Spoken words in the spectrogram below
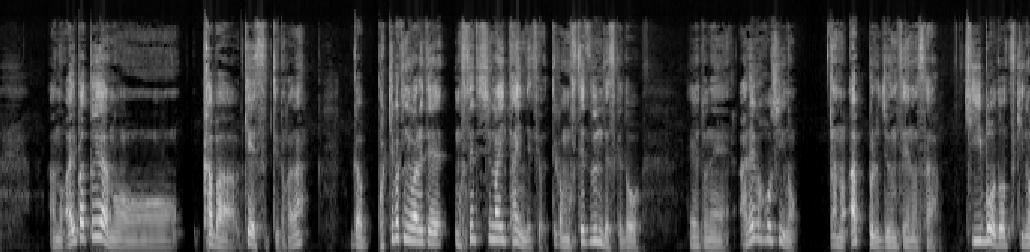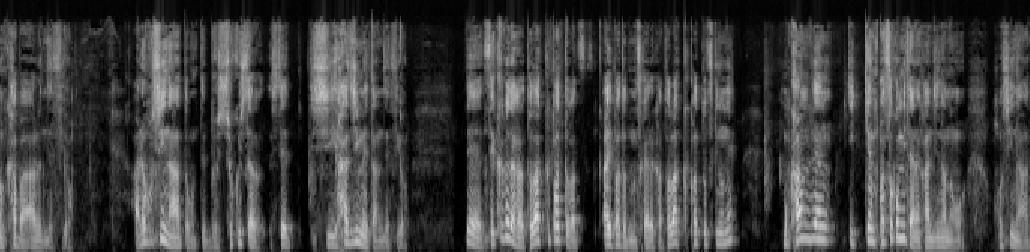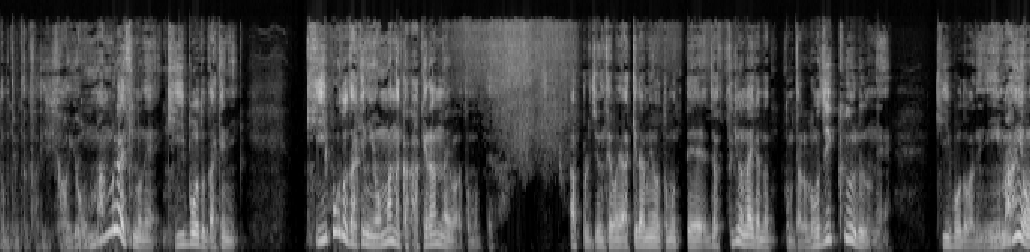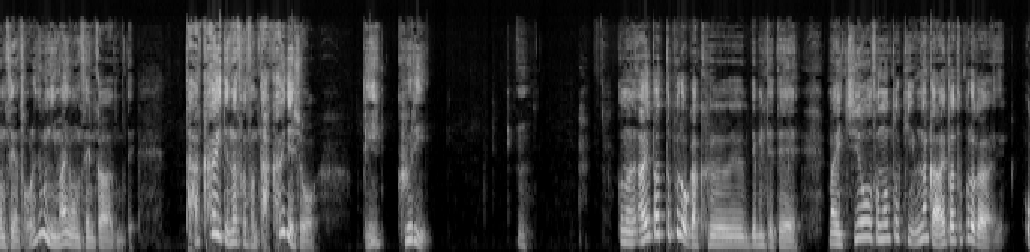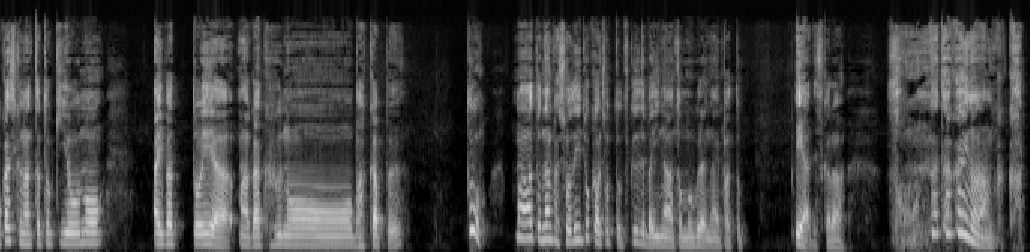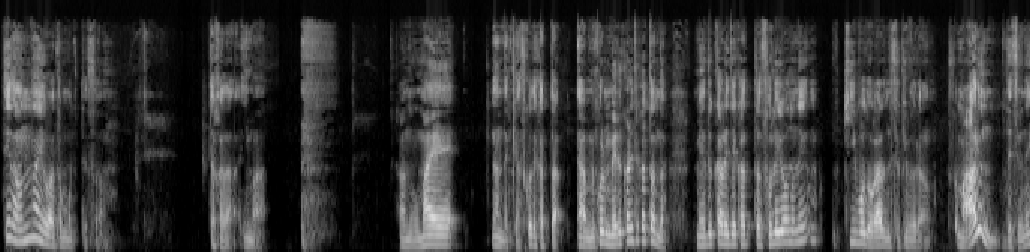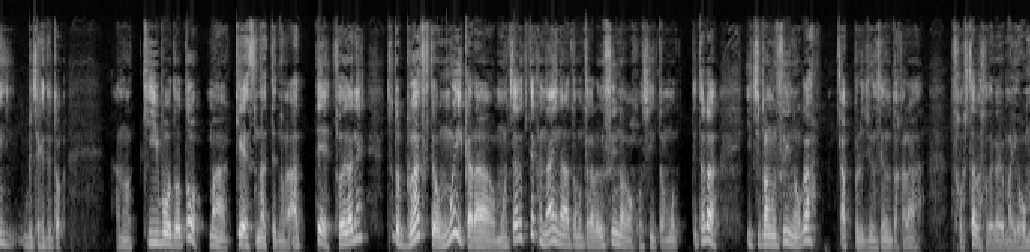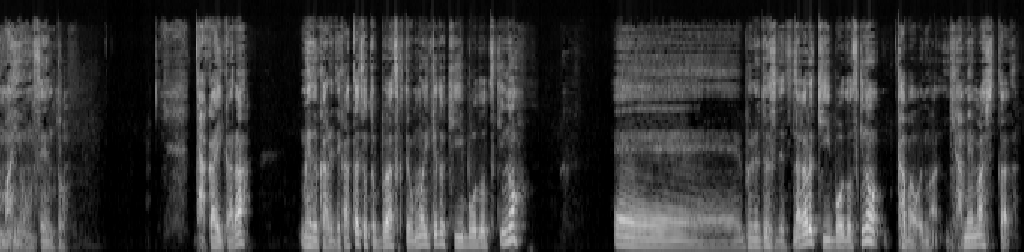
あの iPad Air のカバー、ケースっていうのかな？がバキバキに割れて、もう捨ててしまいたいんですよ。っていうかもう捨てるんですけど、えっ、とね、あれが欲しいの。あの、Apple 純正のさ、キーボード付きのカバーあるんですよ。あれ欲しいなと思って物色したら、して、し始めたんですよ。で、せっかくだからトラックパッドが iPad でも使えるからトラックパッド付きのね、もう完全一見パソコンみたいな感じなのを欲しいなと思ってみたらさ、そう4万ぐらいするのね、キーボードだけに。キーボードだけに4万なんかかけらんないわと思ってさ。アップル純正は諦めようと思って、じゃあ次のないかなと思ったら、ロジクールのね、キーボードがね、2万4千、それでも2万4千かと思って。高いって夏香さん高いでしょびっくり。うん。この iPad Pro 楽譜で見てて、まあ一応その時、なんか iPad Pro がおかしくなった時用の iPad Air、まあ楽譜のバックアップと、まああとなんか書類とかをちょっと作れればいいなと思うぐらいの iPad Air ですから、そんな高いのなんか買ってらんないわと思ってさ。だから今、あの前、なんだっけ、あそこで買った。あ、これメルカリで買ったんだ。メルカリで買った、それ用のね、キーボードがあるんですよ、キーボードが。まああるんですよね、ぶっちゃけて言うと。あの、キーボードと、まあ、ケースになってるのがあって、それがね、ちょっと分厚くて重いから、持ち歩きたくないなと思ったから、薄いのが欲しいと思ってたら、一番薄いのが、アップル純正のだから、そしたらそれが、まあ、4万4千円と。高いから、メルカリで買ったちょっと分厚くて重いけど、キーボード付きの、えー、Bluetooth で繋がるキーボード付きのカバーを今、はめました。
